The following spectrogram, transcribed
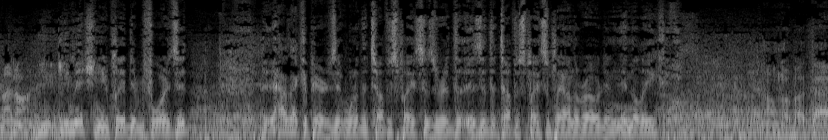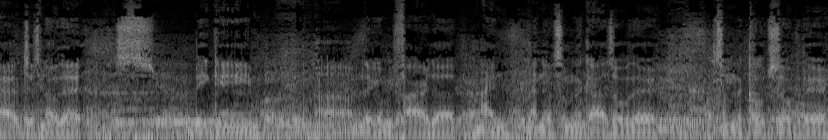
Right on. You, you mentioned you played there before. Is it how's that compared? Is it one of the toughest places, or is it the toughest place to play on the road in, in the league? I don't know about that. Just know that it's a big game. Um, they're going to be fired up. I, I know some of the guys over there, some of the coaches over there.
